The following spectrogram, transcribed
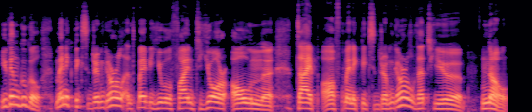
You can Google Manic Pixie Dream Girl and maybe you will find your own uh, type of Manic Pixie Dream Girl that you know.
